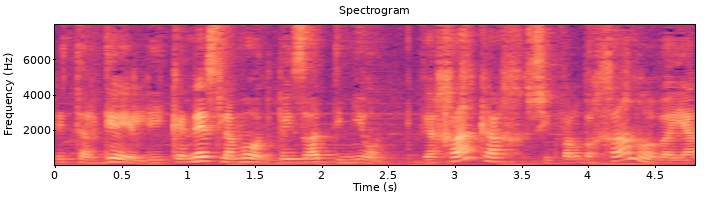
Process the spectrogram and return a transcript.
לתרגל, להיכנס למוד בעזרת דמיון. ואחר כך, שכבר בחרנו הוויה,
